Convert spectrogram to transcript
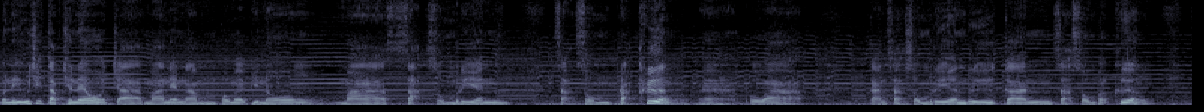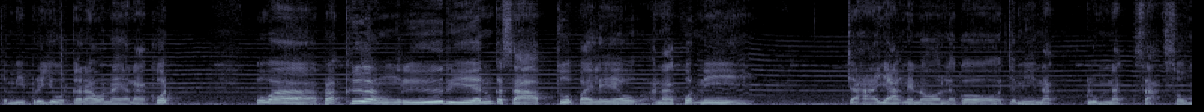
วันนี้อุชิตับชาแนลจะมาแนะนำพ่อแม่พี่น้องมาสะสมเหรียญสะสมพระเครื่องอ่าเพราะว่าการสะสมเหรียญหรือการสะสมพระเครื่อง จะมีประโยชน์กับเราในอนาคต เพราะว่าพระเครื่องหรือเหรียญกระสาบทั่วไปแล้ว อนาคตนี่จะหายากแน่นอนแล้วก็จะมีนักกลุ่มนักสะสม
